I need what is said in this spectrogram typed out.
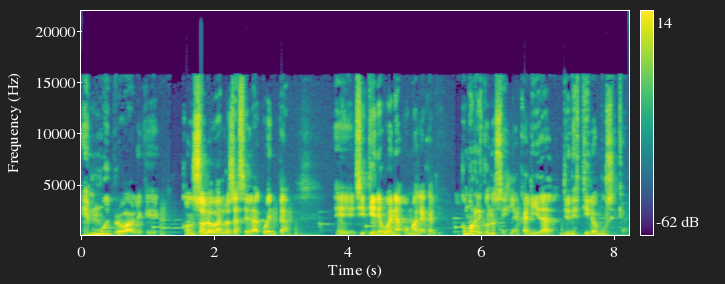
es muy probable que con solo verlos ya se da cuenta eh, si tiene buena o mala calidad. ¿Cómo reconoces la calidad de un estilo musical?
